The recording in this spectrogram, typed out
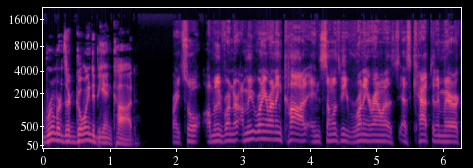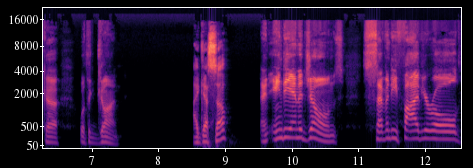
rumored they're going to be in COD. Right. So I'm gonna run. I'm gonna be running around in COD, and someone's gonna be running around as, as Captain America with a gun. I guess so. And Indiana Jones, 75 year old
